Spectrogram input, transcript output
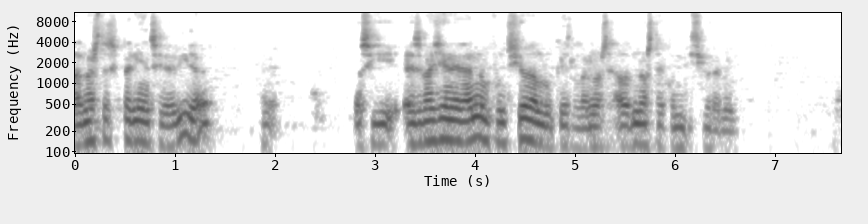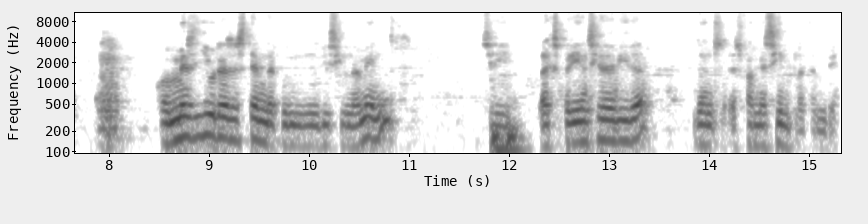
La nostra experiència de vida eh, o sigui, es va generant en funció del que és la nostra, el nostre condicionament. Quan més lliures estem de condicionaments, o sigui, l'experiència de vida doncs, es fa més simple també.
